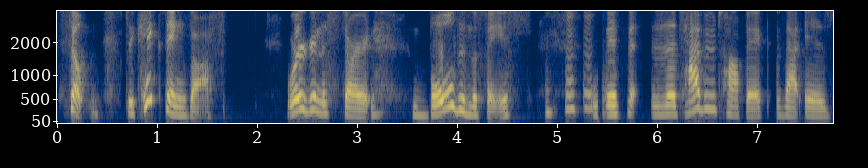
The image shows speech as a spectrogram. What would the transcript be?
So, to kick things off, we're going to start bold in the face with the taboo topic that is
